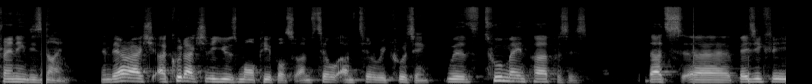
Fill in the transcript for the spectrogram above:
training design. And there, I, I could actually use more people. So I'm still I'm still recruiting with two main purposes. That's uh, basically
